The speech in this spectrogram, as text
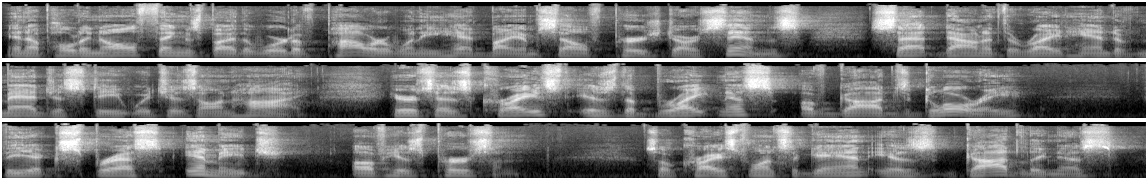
in upholding all things by the word of power, when he had by himself purged our sins, sat down at the right hand of majesty which is on high. Here it says, Christ is the brightness of God's glory, the express image of his person. So Christ, once again, is godliness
